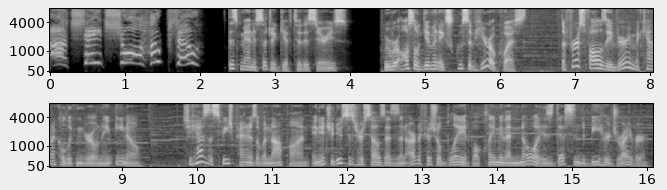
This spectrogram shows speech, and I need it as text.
Archsage sure hope so! This man is such a gift to this series. We were also given exclusive hero quests, the first follows a very mechanical looking girl named Ino. She has the speech patterns of a Nopon and introduces herself as an artificial blade while claiming that Noah is destined to be her driver.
